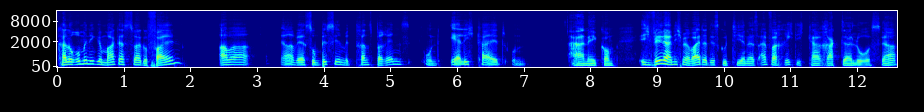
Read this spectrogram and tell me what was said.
Kalle Rummenigge mag das zwar gefallen, aber ja, wer es so ein bisschen mit Transparenz und Ehrlichkeit und Ah, nee, komm. Ich will da nicht mehr weiter diskutieren. Das ist einfach richtig charakterlos, ja.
